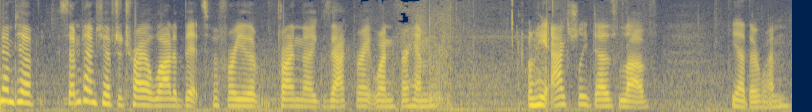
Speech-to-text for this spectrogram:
Sometimes you have sometimes you have to try a lot of bits before you find the exact right one for him. And he actually does love the other one.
